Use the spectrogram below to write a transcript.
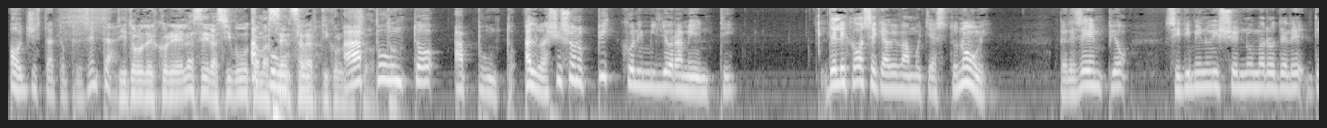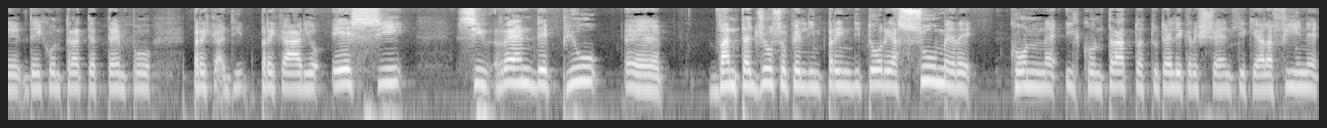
oggi è stato presentato. Titolo del Corriere della Sera si vota appunto, ma senza l'articolo 18. Appunto, appunto. Allora, ci sono piccoli miglioramenti delle cose che avevamo chiesto noi. Per esempio, si diminuisce il numero delle, de, dei contratti a tempo preca, precario e si, si rende più eh, vantaggioso per l'imprenditore assumere con il contratto a tutele crescenti che alla fine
